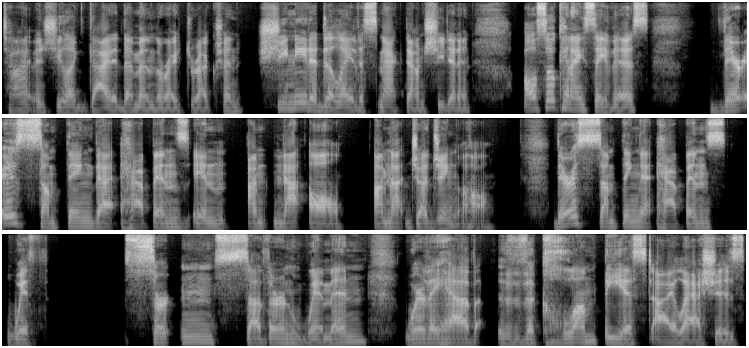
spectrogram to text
time? And she, like, guided them in the right direction. She needed to lay the smackdown. She didn't. Also, can I say this? There is something that happens in, I'm not all, I'm not judging all. There is something that happens with certain Southern women where they have the clumpiest eyelashes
